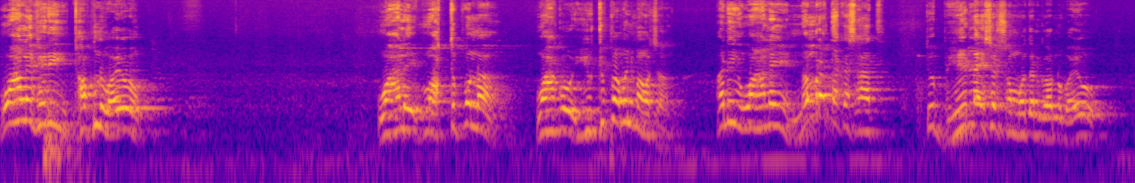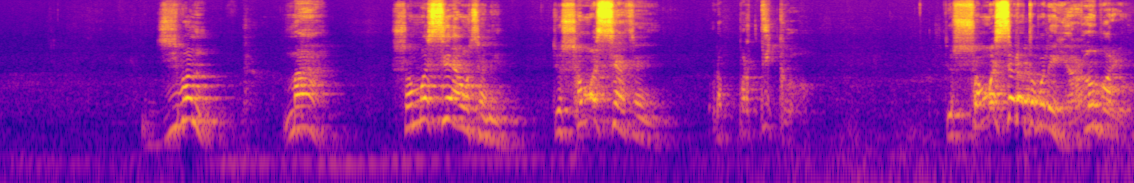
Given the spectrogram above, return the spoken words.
उहाँले फेरि थप्नुभयो। उहाँले महत्त्वपूर्ण उहाँको युट्युबमा पनि पाउँछ। अनि उहाँले नम्रताका साथ त्यो भिडलाई यसरी सम्बोधन गर्नुभयो। जीवनमा समस्या आउँछ नि त्यो समस्या चाहिँ एउटा प्रतीक हो। त्यो समस्यालाई तपाईँले हेर्नु पर्यो।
